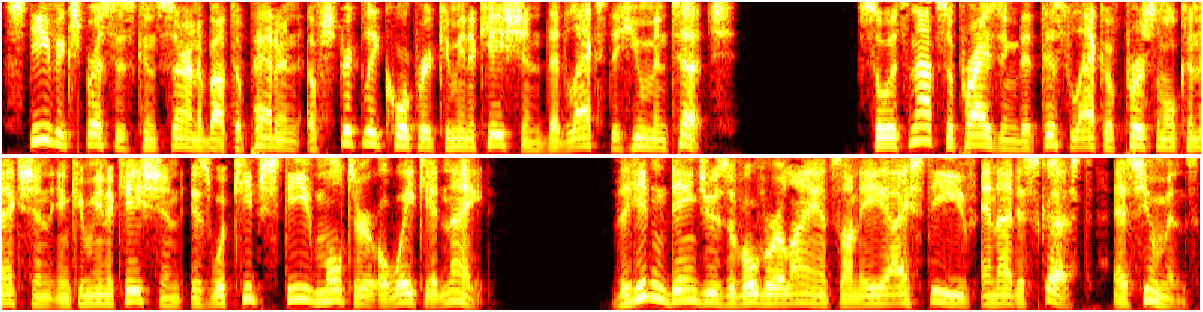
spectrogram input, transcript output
Steve expresses concern about the pattern of strictly corporate communication that lacks the human touch. So it's not surprising that this lack of personal connection in communication is what keeps Steve Multer awake at night. The hidden dangers of over-reliance on AI Steve and I discussed, as humans,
